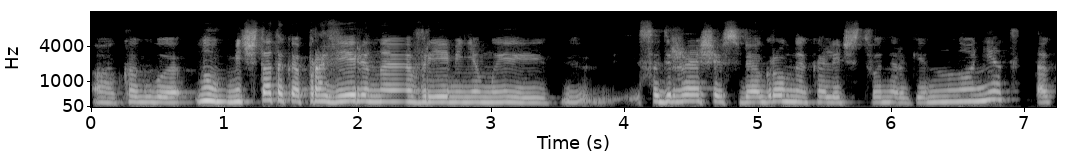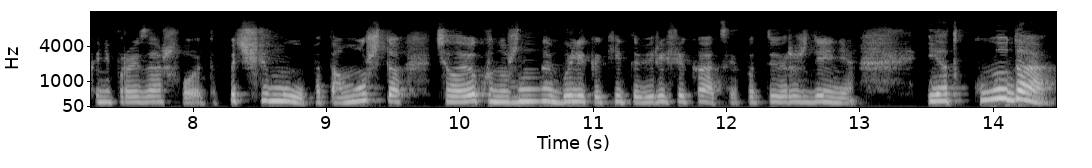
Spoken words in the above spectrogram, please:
э, как бы, ну, мечта такая проверенная временем и содержащая в себе огромное количество энергии. Но нет, так и не произошло это. Почему? Потому что человеку нужны были какие-то верификации, подтверждения. И откуда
